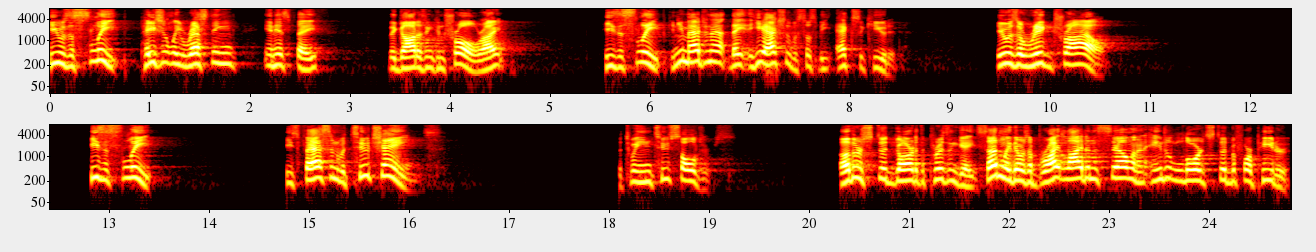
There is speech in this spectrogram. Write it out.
he was asleep, patiently resting in his faith that God is in control, right? He's asleep. Can you imagine that? They, he actually was supposed to be executed. It was a rigged trial. He's asleep. He's fastened with two chains between two soldiers. Others stood guard at the prison gate. Suddenly, there was a bright light in the cell, and an angel of the Lord stood before Peter.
